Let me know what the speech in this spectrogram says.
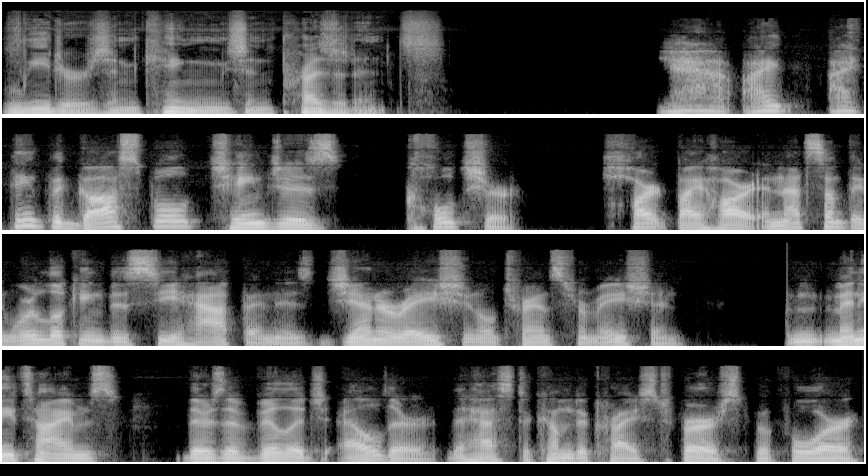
leaders and kings and presidents? Yeah, I, I think the gospel changes culture heart by heart. And that's something we're looking to see happen is generational transformation. Many times there's a village elder that has to come to christ first before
